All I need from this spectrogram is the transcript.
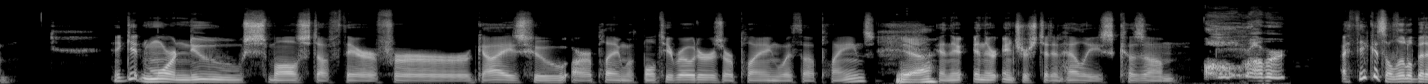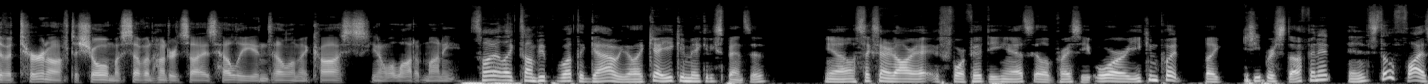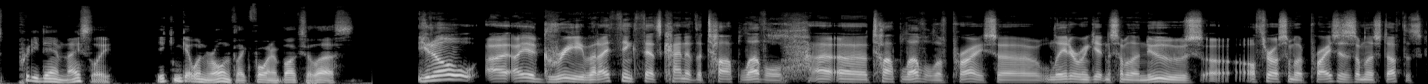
getting more new small stuff there for guys who are playing with multi rotors or playing with uh, planes, Yeah. and they're and they're interested in helis because um Oh, Robert. I think it's a little bit of a turnoff to show them a 700 size heli and tell them it costs you know a lot of money. So I like telling people about the Gaui. They're like, yeah, you can make it expensive. You know, six hundred dollar eh, four fifty. Yeah, that's a little pricey. Or you can put like cheaper stuff in it, and it still flies pretty damn nicely. You can get one rolling for like four hundred bucks or less. You know, I, I agree, but I think that's kind of the top level, uh, uh, top level of price. Uh, later, when we get into some of the news, uh, I'll throw out some of the prices, some of the stuff that's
